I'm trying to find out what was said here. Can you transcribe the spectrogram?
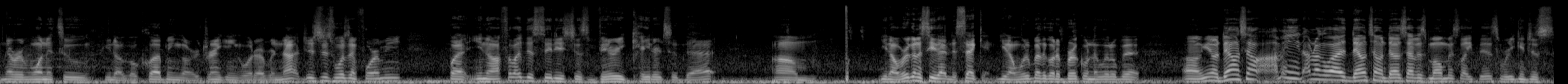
Never wanted to you know go clubbing or drinking or whatever. Not it just wasn't for me. But you know I feel like this city is just very catered to that. Um, you know we're gonna see that in a second. You know we're about to go to Brickell a little bit. Um, you know, downtown, I mean, I'm not gonna lie, downtown does have its moments like this where you can just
